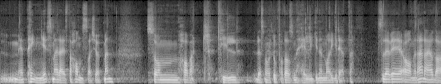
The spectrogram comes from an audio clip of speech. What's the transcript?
med penger som er reist av Hansa-kjøpmenn. Som har vært til det som har vært oppfatta som helgenen Margrethe. Så det vi aner her, er jo da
